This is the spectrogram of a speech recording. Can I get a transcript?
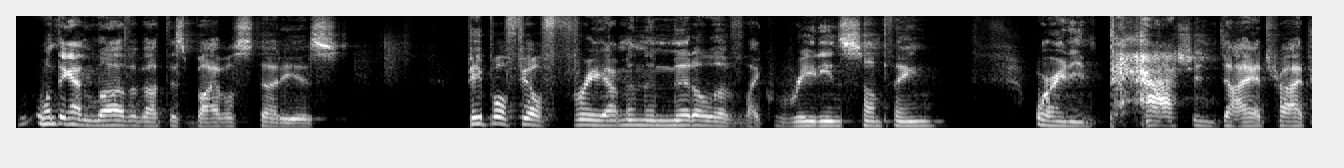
one thing I love about this Bible study is people feel free. I'm in the middle of like reading something or an impassioned diatribe,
